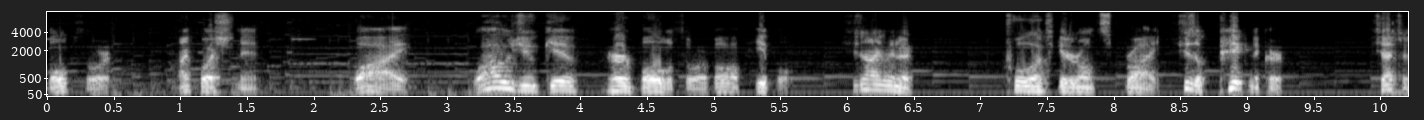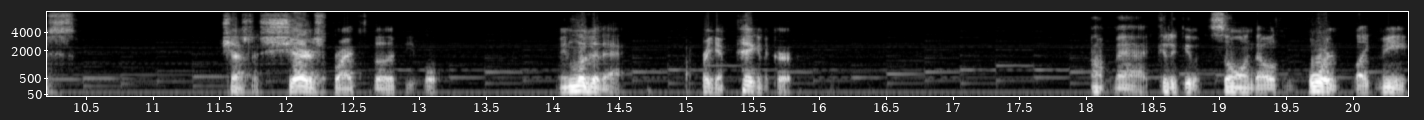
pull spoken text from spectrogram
Bulbasaur. My question is, why? Why would you give her Bulbasaur of all people? She's not even a cool enough to get her own sprite. She's a picnicker. She has to, she has to share sprites with other people. I mean, look at that. A freaking picnicker. I'm mad. Could have given someone that was important, like me.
